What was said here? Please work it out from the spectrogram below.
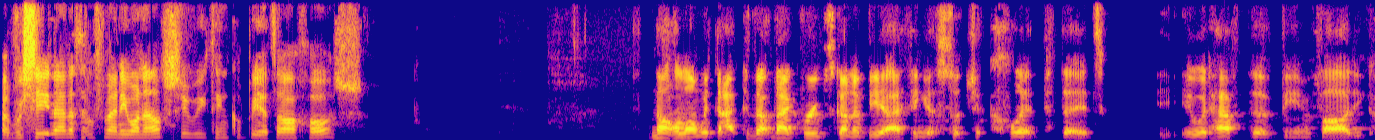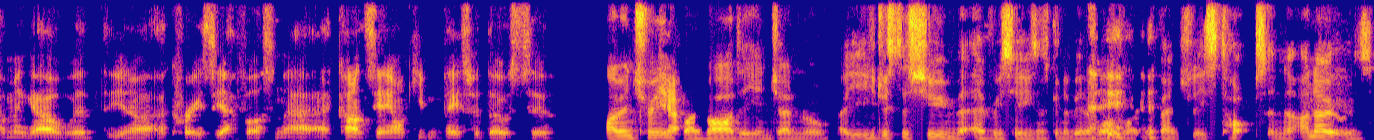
Have we seen anything from anyone else who we think could be a dark horse? Not along with that, because that, that group's going to be, I think, it's such a clip that it's it would have to be Vardy coming out with you know a crazy effort, and I, I can't see anyone keeping pace with those two. I'm intrigued yeah. by Vardy in general. Uh, you just assume that every season is going to be the one where it eventually stops. And I know it was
